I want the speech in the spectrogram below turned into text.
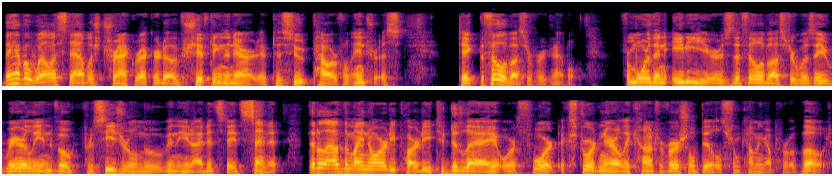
They have a well-established track record of shifting the narrative to suit powerful interests. Take the filibuster, for example. For more than 80 years, the filibuster was a rarely invoked procedural move in the United States Senate that allowed the minority party to delay or thwart extraordinarily controversial bills from coming up for a vote.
